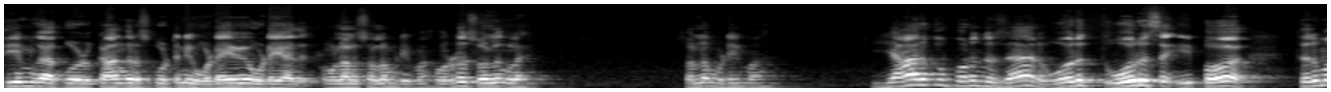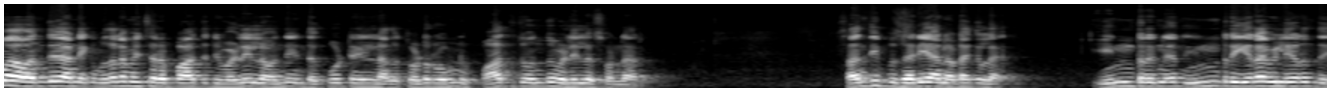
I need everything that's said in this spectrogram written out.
திமுக கூ- காங்கிரஸ் கூட்டணி உடையவே உடையாது. உங்களால் சொல்ல முடியுமா? ஒரு விட சொல்லுங்களேன். சொல்ல முடியுமா? யாருக்கும் பொருந்தும் சார். ஒரு ஒரு செ- இப்போ திரும்ப வந்து அன்னைக்கு முதலமைச்சரை பார்த்துட்டு வெளியில் வந்து இந்த கூட்டணியில் நாங்கள் தொடருவோம்னு பார்த்துட்டு வந்து வெளியில் சொன்னார். சந்திப்பு சரியாக நடக்கலை. இன்று இன்று இரவிலிருந்து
